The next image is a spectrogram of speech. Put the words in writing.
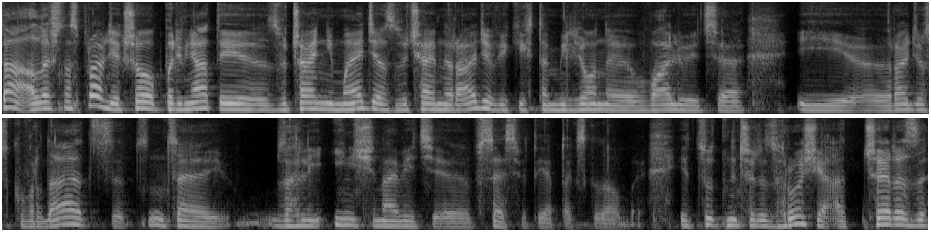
Так, але ж насправді, якщо порівняти звичайні медіа, звичайне радіо, в яких там мільйони валюються, і е, радіо Сковорода, це, ну, це взагалі інші навіть е, всесвіти, я б так сказав би. І тут не через гроші, а через, е,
